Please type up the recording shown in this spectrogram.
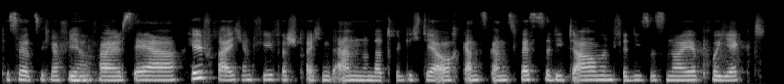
Das hört sich auf jeden ja. Fall sehr hilfreich und vielversprechend an. Und da drücke ich dir auch ganz, ganz feste die Daumen für dieses neue Projekt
